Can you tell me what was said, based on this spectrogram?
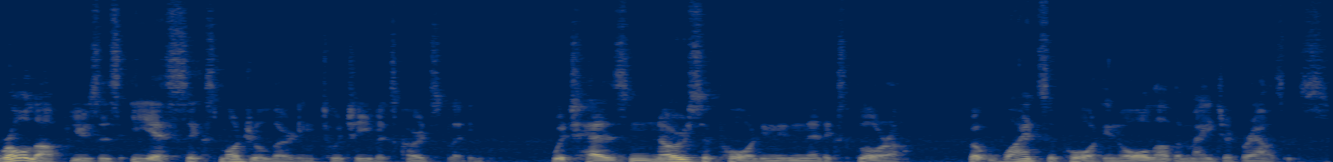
Rollup uses ES6 module loading to achieve its code splitting, which has no support in Internet Explorer, but wide support in all other major browsers.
